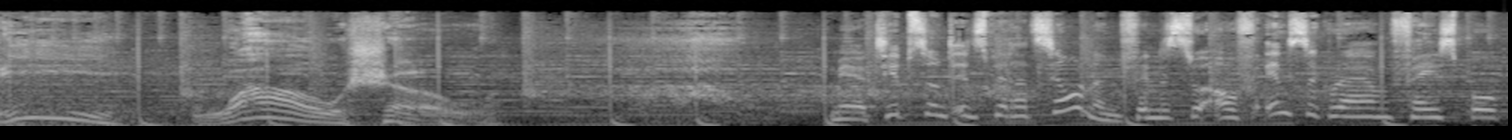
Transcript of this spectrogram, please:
Die Wow Show. Mehr Tipps und Inspirationen findest du auf Instagram, Facebook,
